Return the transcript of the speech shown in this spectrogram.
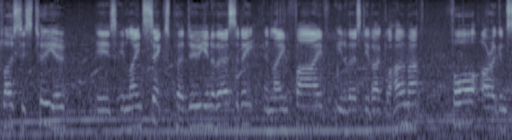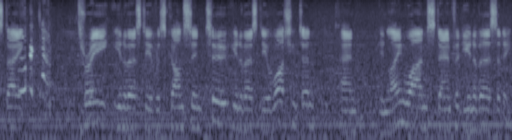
closest to you is in lane six, Purdue University, in lane five, University of Oklahoma, four, Oregon State, three, University of Wisconsin, two, University of Washington, and in lane one, Stanford University.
